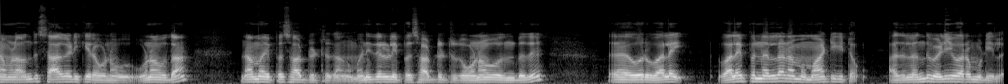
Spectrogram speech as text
நம்மளை வந்து சாகடிக்கிற உணவு உணவு தான் நம்ம இப்போ சாப்பிட்டுட்ருக்காங்க. மனிதர்கள் இப்போ சாப்பிட்டுட்ருக்க உணவு என்பது ஒரு வலை. வலைப்பின்னலில் நம்ம மாட்டிக்கிட்டோம். அதுலேருந்து வெளியே வர முடியல.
